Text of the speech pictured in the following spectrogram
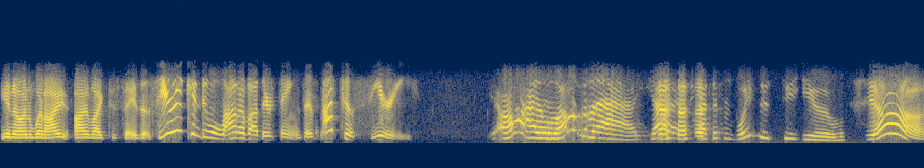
You know, and what I I like to say is that Siri can do a lot of other things. It's not just Siri. Oh, I love that. Yes, you got different voices to you. Yeah.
